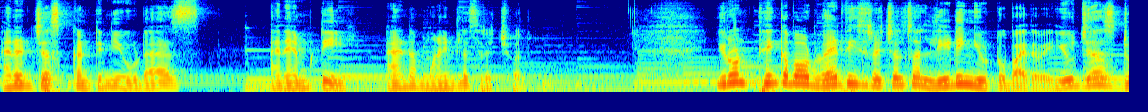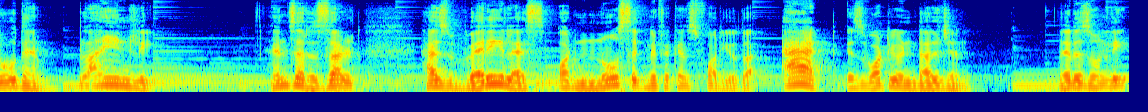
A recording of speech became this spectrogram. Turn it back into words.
and it just continued as an empty and a mindless ritual. You don't think about where these rituals are leading you to, by the way. You just do them blindly. Hence, the result has very less or no significance for you. The act is what you indulge in. There is only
